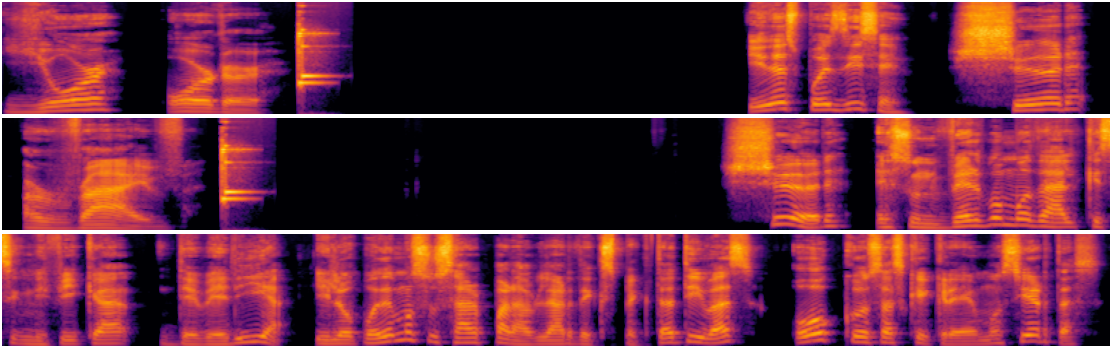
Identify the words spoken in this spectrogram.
your order. Y después dice, should arrive. Should es un verbo modal que significa debería y lo podemos usar para hablar de expectativas o cosas que creemos ciertas.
